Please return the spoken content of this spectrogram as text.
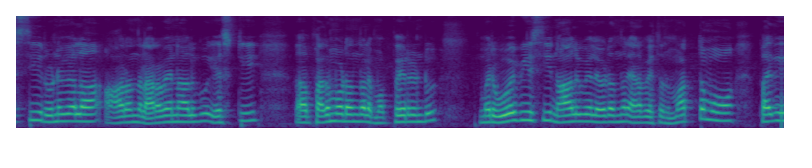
ఎస్సీ రెండు వేల ఆరు వందల అరవై నాలుగు ఎస్టీ పదమూడు వందల ముప్పై రెండు మరి ఓబీసీ నాలుగు వేల ఏడు వందల ఎనభై తొమ్మిది. మొత్తము పది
